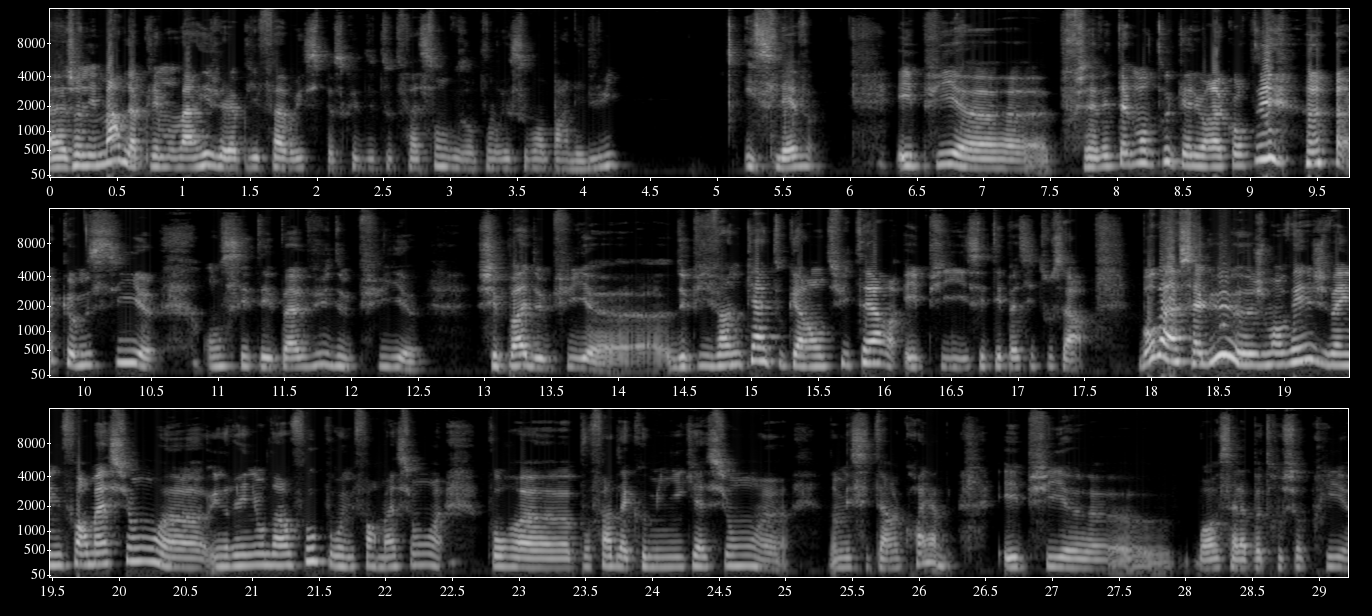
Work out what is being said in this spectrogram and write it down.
Euh, j'en ai marre de l'appeler mon mari, je vais l'appeler Fabrice, parce que de toute façon, vous entendrez souvent parler de lui. Il se lève. Et puis, euh, j'avais tellement de trucs à lui raconter, comme si euh, on s'était pas vu depuis je sais pas, depuis, euh, depuis 24 ou 48 heures, et puis c'était passé tout ça. Bon bah salut, euh, je m'en vais, je vais à une formation, euh, une réunion d'infos pour une formation pour, faire de la communication. non mais c'était incroyable. Et puis, bon, ça l'a pas trop surpris,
